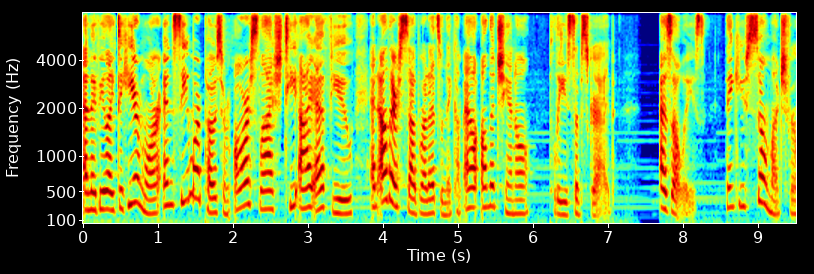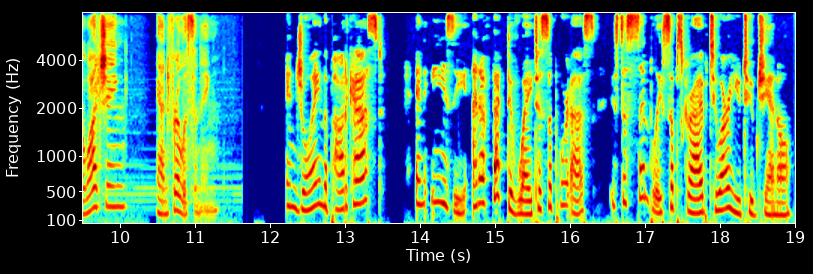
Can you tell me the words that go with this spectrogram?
And if you'd like to hear more and see more posts from r slash TIFU and other subreddits when they come out on the channel, please subscribe. As always, thank you so much for watching and for listening. Enjoying the podcast? An easy and effective way to support us is to simply subscribe to our YouTube channel.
